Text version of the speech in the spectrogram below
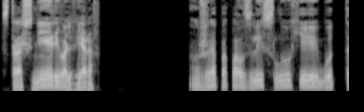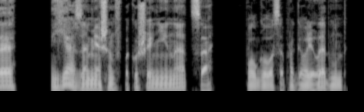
страшнее револьверов. Уже поползли слухи, будто я замешан в покушении на отца, полголоса проговорил Эдмунд,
